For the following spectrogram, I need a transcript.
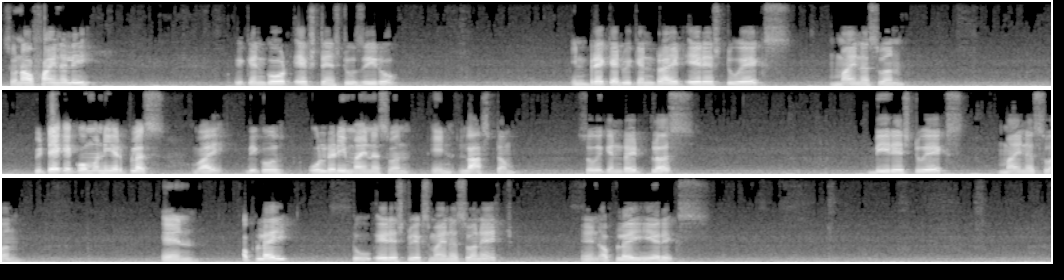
So now finally we can go x tends to 0 in bracket we can write a raised to x minus 1 we take a common here plus why because already minus 1 in last term. So we can write plus b raised to x minus 1 and apply to a raised to x minus 1 h and apply here x.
